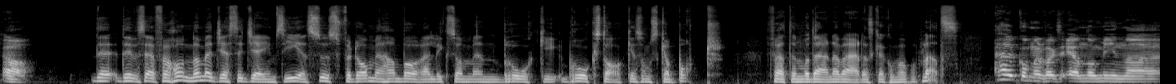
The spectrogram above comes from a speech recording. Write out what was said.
Ja. Det, det vill säga för honom är Jesse James Jesus, för dem är han bara liksom en bråkig, bråkstake som ska bort. För att den moderna världen ska komma på plats. Här kommer faktiskt en av mina,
